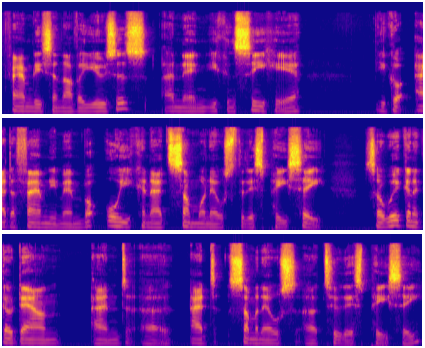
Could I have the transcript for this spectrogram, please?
families and other users and then you can see here you've got add a family member or you can add someone else to this PC. So we're going to go down and uh, add someone else uh, to this PC.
